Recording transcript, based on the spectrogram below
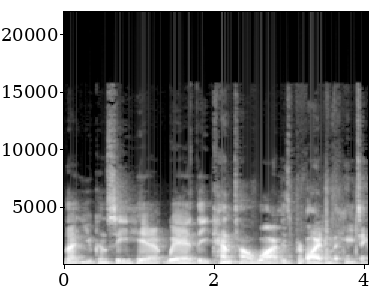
that you can see here where the Kanthal wire is providing the heating.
